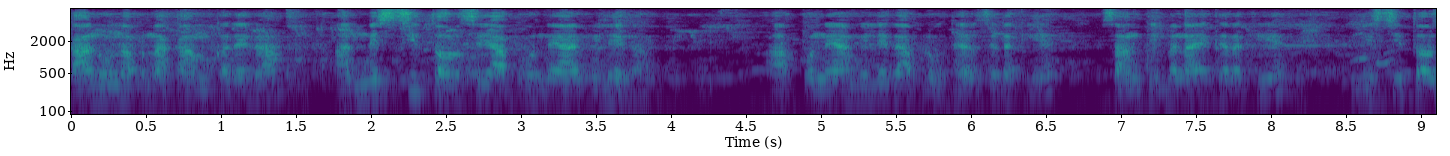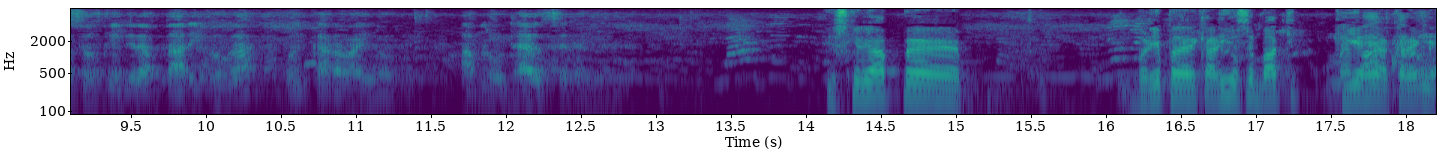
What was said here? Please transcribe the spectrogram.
कानून अपना काम करेगा और निश्चित तौर से आपको न्याय मिलेगा। आपको न्याय मिलेगा आप लोग धैर्य से रखिए शांति बनाए के रखिए निश्चित तौर से उसकी गिरफ्तारी होगा कोई कार्रवाई होगी। आप लोग धैर्य से रहिए। इसके लिए आप बड़े पदाधिकारियों से बात किए हैं करेंगे?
